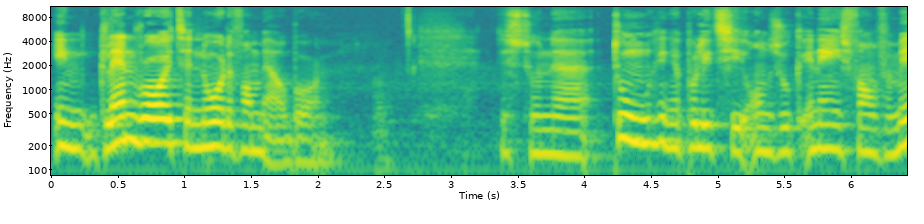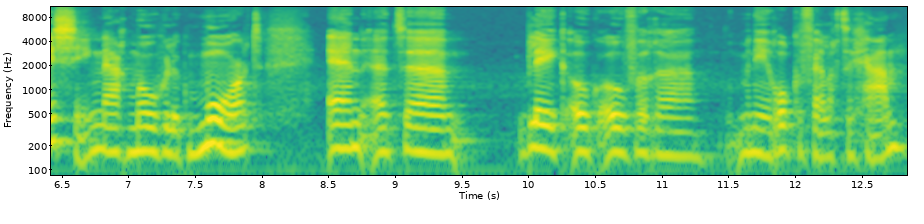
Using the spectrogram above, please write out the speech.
in Glenroy ten noorden van Melbourne. Dus toen, eh, toen ging het politieonderzoek ineens van vermissing naar mogelijk moord. En het eh, bleek ook over eh, meneer Rockefeller te gaan.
